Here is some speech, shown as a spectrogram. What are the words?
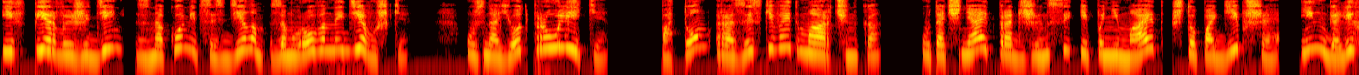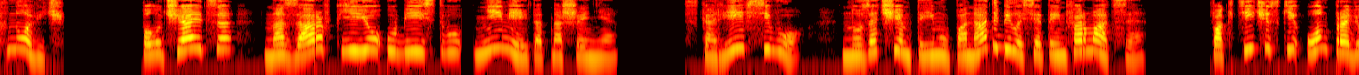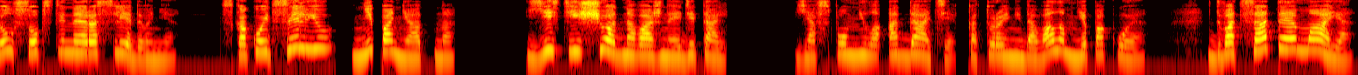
и в первый же день знакомится с делом замурованной девушки, узнает про улики, потом разыскивает Марченко, уточняет про джинсы и понимает, что погибшая Инга Лихнович. Получается, Назаров к ее убийству не имеет отношения. Скорее всего, но зачем-то ему понадобилась эта информация? Фактически он провел собственное расследование. С какой целью – непонятно. Есть еще одна важная деталь. Я вспомнила о дате, которая не давала мне покоя. 20 мая.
